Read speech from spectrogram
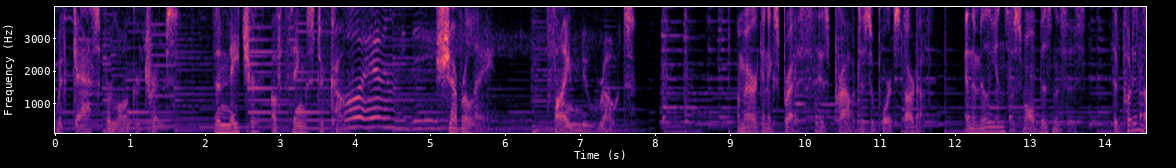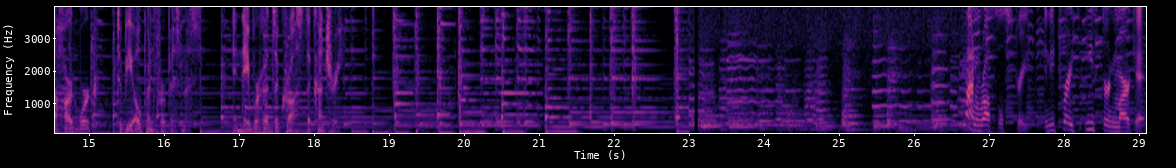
with gas for longer trips. The nature of things to come. Oh, Chevrolet. Find new roads. American Express is proud to support startup and the millions of small businesses that put in the hard work to be open for business in neighborhoods across the country. I'm on Russell Street in Detroit's Eastern Market,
